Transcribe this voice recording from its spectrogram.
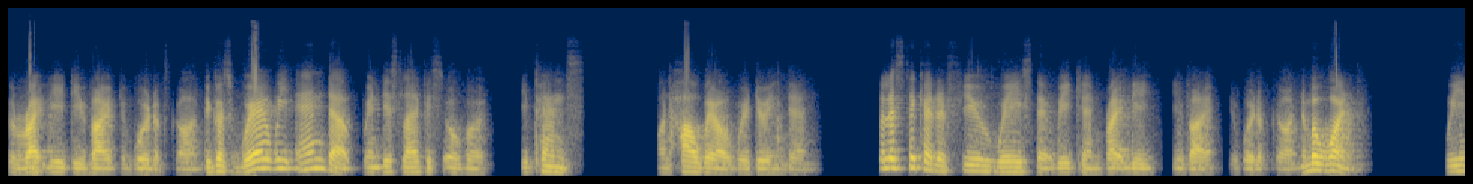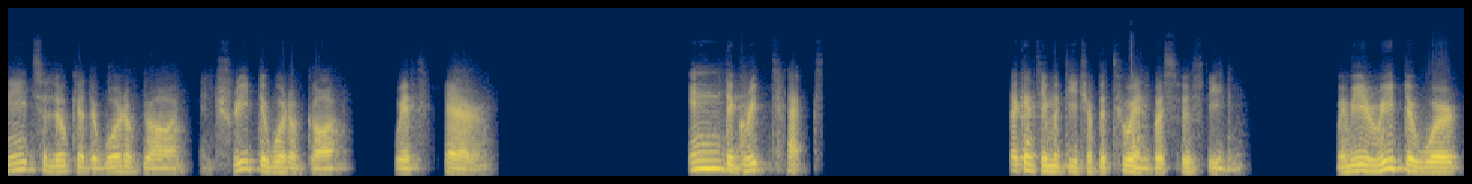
to rightly divide the Word of God. Because where we end up when this life is over depends on how well we're doing then. So, let's take at a few ways that we can rightly divide the Word of God. Number one, we need to look at the Word of God and treat the Word of God with care. In the Greek text, 2 Timothy chapter 2 and verse 15, when we read the word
